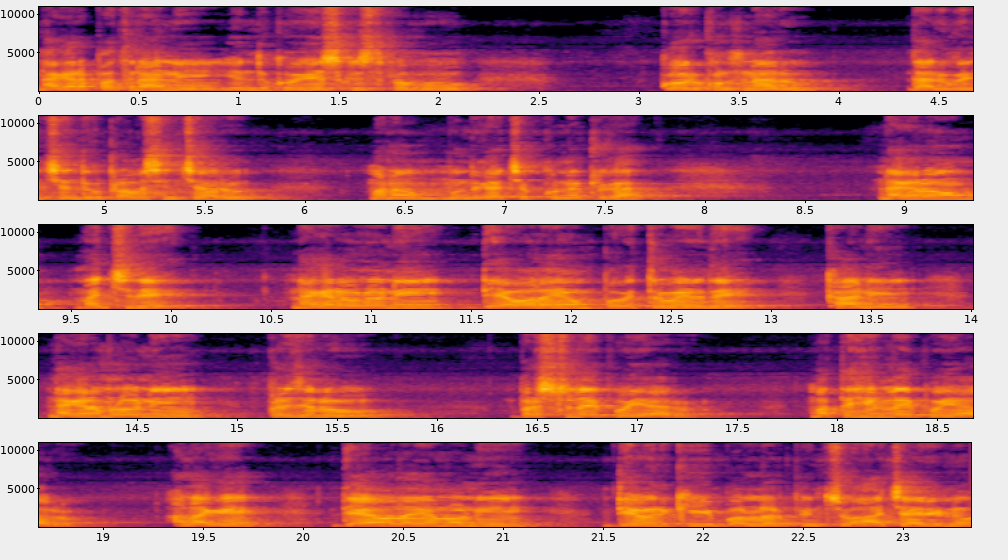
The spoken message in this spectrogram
నగర పతనాన్ని ఎందుకు యేసుక్రీస్తు ప్రభు కోరుకుంటున్నారు? దాని గురించి ఎందుకు ప్రవశించారు? మనం ముందుగా చెప్పుకున్నట్లుగా నగరం మంచిదే. నగరంలోని దేవాలయం పవిత్రమైనదే. కానీ నగరంలోని ప్రజలు భ్రష్టులైపోయారు మతహీనులైపోయారు. అలాగే దేవాలయంలోని దేవునికి బలులర్పించు ఆచార్యులు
